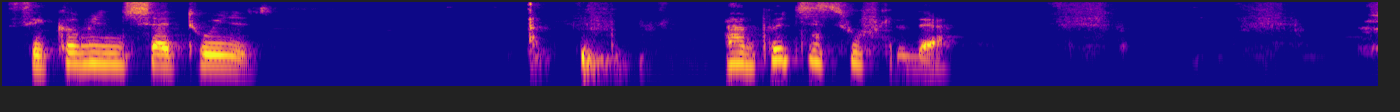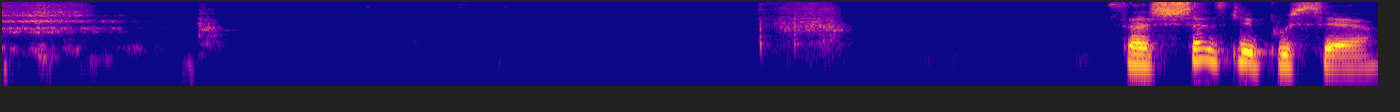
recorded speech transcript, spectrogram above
C'est comme une chatouille, un petit souffle d'air. Ça chasse les poussières.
